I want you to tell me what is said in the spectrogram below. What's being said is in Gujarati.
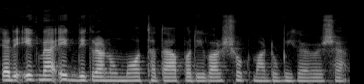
ત્યારે એકના એક દીકરાનું મોત થતાં પરિવાર શોકમાં ડૂબી ગયો છે.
